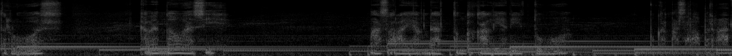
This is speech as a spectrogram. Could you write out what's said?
Terus, kalian tahu gak sih? Masalah yang datang ke kalian itu bukan masalah berat.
